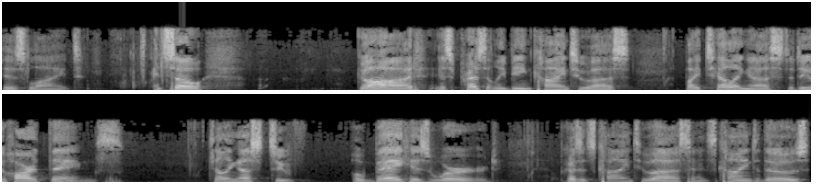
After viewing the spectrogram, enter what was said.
is light. And so, God is presently being kind to us by telling us to do hard things, telling us to obey His word, because it's kind to us and it's kind to those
